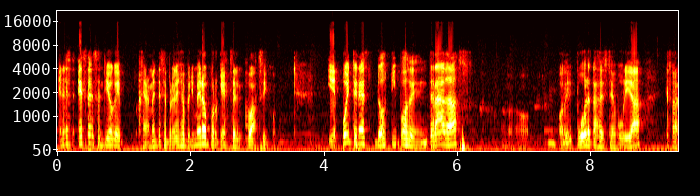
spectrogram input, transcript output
En ese, ese es el sentido que generalmente se protege primero porque es el más básico. Y después tenés dos tipos de entradas o, o de puertas de seguridad, que son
